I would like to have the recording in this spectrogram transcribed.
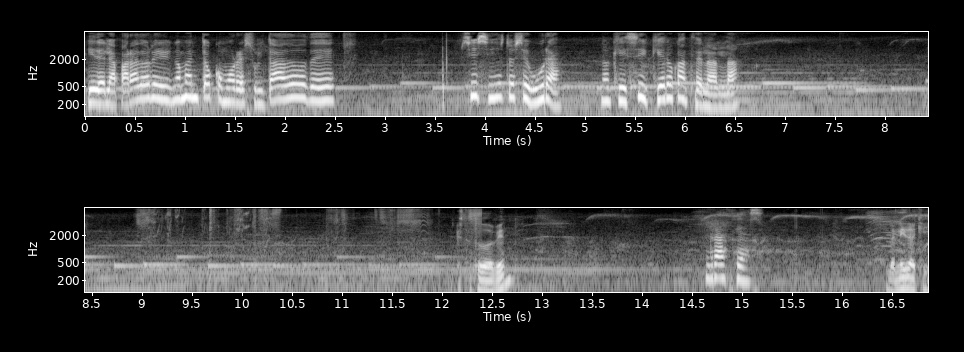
y del aparato del ligamento como resultado de... Sí, sí, estoy segura. No, que sí, quiero cancelarla. ¿Está todo bien? Gracias. Venid aquí.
